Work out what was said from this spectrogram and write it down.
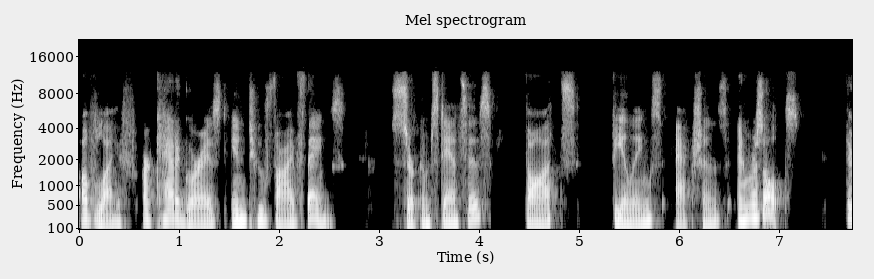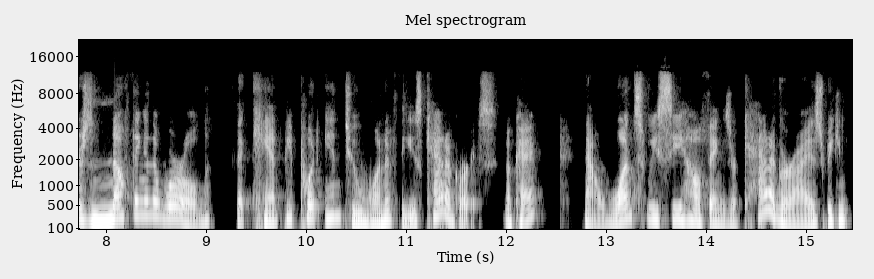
of life are categorized into five things circumstances, thoughts, feelings, actions, and results. There's nothing in the world that can't be put into one of these categories. Okay. Now, once we see how things are categorized, we can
